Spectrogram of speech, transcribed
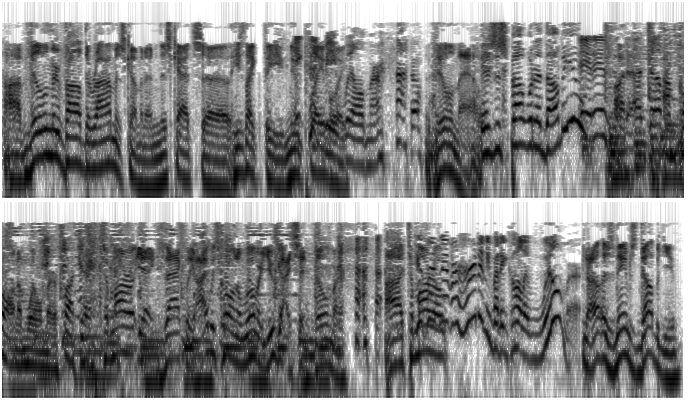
Uh, Vilmer is coming in. This cat's uh, he's like the new It could Playboy. be Wilmer. Vilmer. Is it spelled with a W? It is with a W. I'm calling him Wilmer. Fuck it. Tomorrow, yeah, exactly. I was calling him Wilmer. You guys said Vilmer. Uh, tomorrow. I've never heard anybody call it Wilmer. No, his name's W.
